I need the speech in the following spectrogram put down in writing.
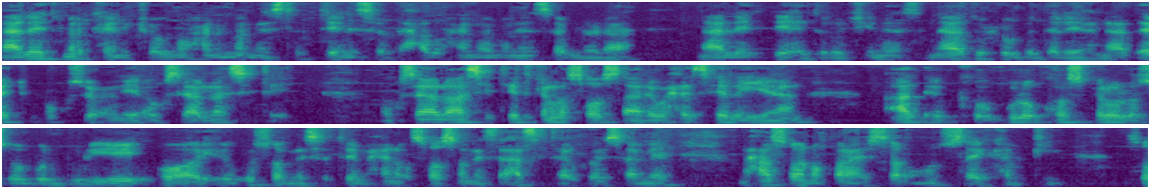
malate markaynu joogno waxaan imanaya stepteeni saddexaad waxay noo imanaya enzyme la yidhaha malate dehydrogenase naad wuxuu bedelayaa naad h wuxuu ku soo celinayaa oxaloacetate oxaloacetate kan la soo saaray waxay glucose kaloo la soo burburiyey oo ay ugu samaysatay maxay soo samaysay coenzyme maxaa soo noqonaysa un cyclekii so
